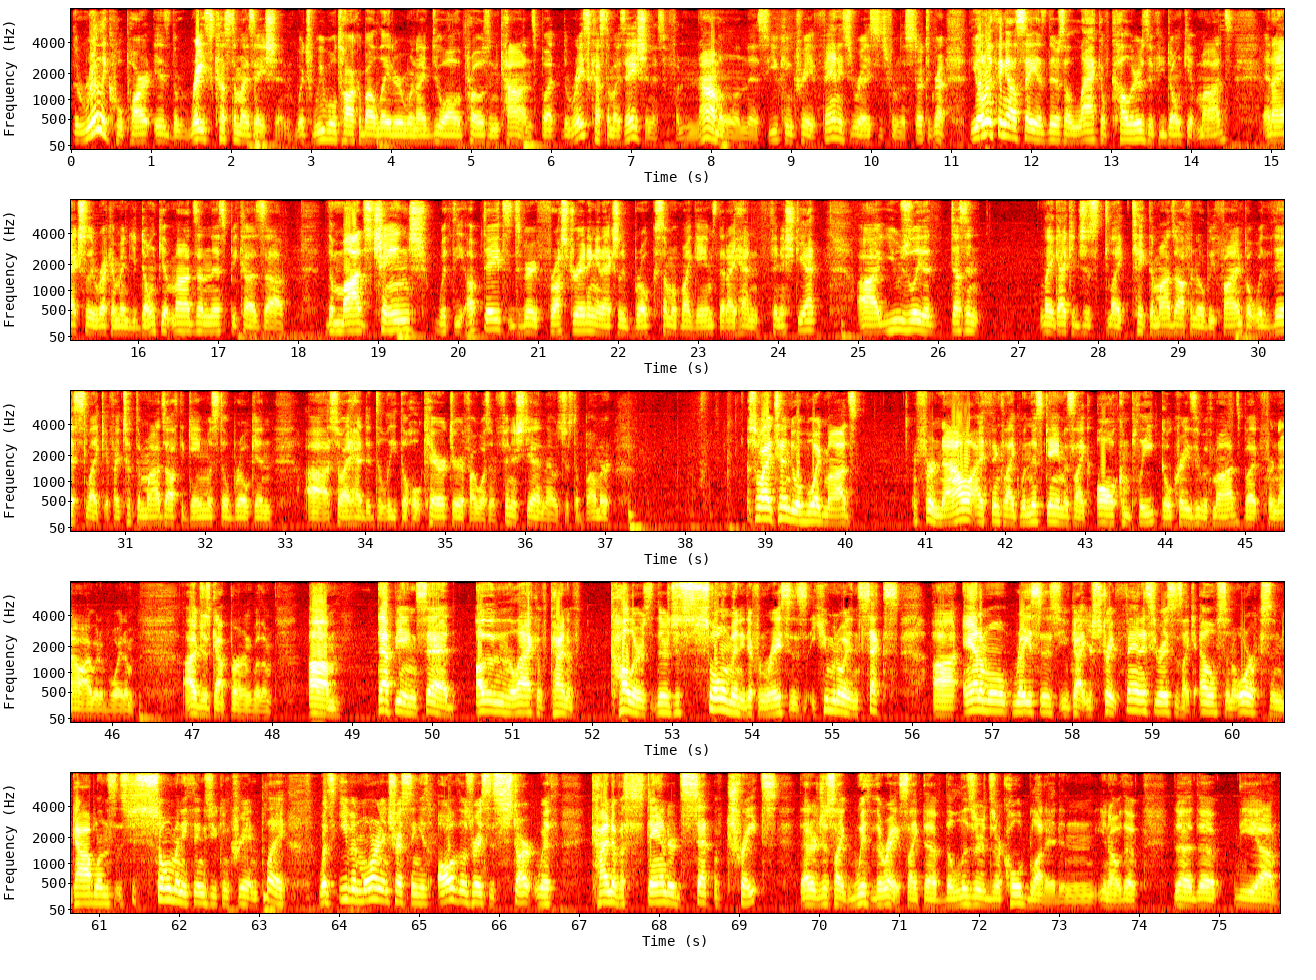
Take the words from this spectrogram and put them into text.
the really cool part is the race customization, which we will talk about later when I do all the pros and cons. But the race customization is phenomenal in this. You can create fantasy races from the start to ground. The only thing I'll say is there's a lack of colors if you don't get mods, and I actually recommend you don't get mods on this because uh, the mods change with the updates. It's very frustrating. It actually broke some of my games that I hadn't finished yet. Uh, usually, it doesn't like I could just like take the mods off and it'll be fine. But with this, like if I took the mods off, the game was still broken. Uh, so I had to delete the whole character if I wasn't finished yet, and that was just a bummer. So I tend to avoid mods. For now, I think like when this game is like all complete, go crazy with mods. But for now, I would avoid them. I just got burned with them. Um, that being said, other than the lack of kind of colors, there's just so many different races. Humanoid insects, uh, animal races, you've got your straight fantasy races like elves and orcs and goblins. It's just so many things you can create and play. What's even more interesting is all of those races start with kind of a standard set of traits that are just like with the race. Like the the lizards are cold blooded, and you know the the the the uh,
